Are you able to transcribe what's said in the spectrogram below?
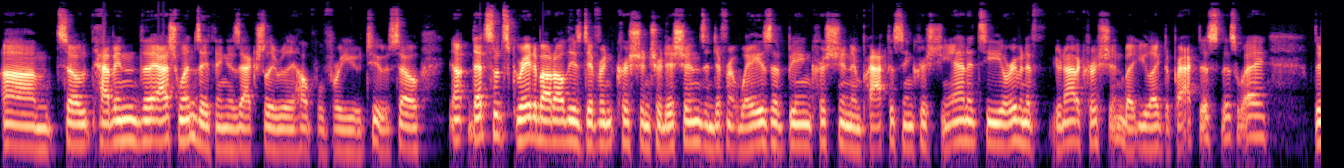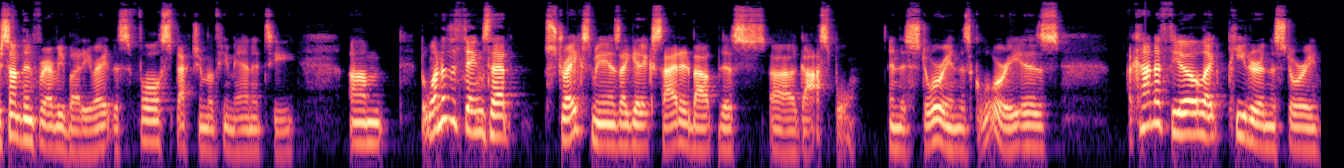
um, so having the Ash Wednesday thing is actually really helpful for you too. So uh, that's what's great about all these different Christian traditions and different ways of being Christian and practicing Christianity, or even if you're not a Christian but you like to practice this way there's something for everybody, right? This full spectrum of humanity. Um, but one of the things that strikes me as I get excited about this uh, gospel and this story and this glory is I kind of feel like Peter in the story.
